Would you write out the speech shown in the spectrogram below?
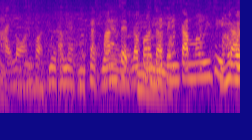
หายร้อนก่อนค่ะปั้นเสร็จแล้วก็จะเป็นกรรมวิธีการ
